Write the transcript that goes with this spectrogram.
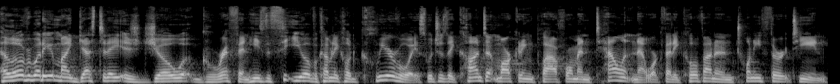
Hello, everybody. My guest today is Joe Griffin. He's the CEO of a company called ClearVoice, which is a content marketing platform and talent network that he co founded in 2013.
